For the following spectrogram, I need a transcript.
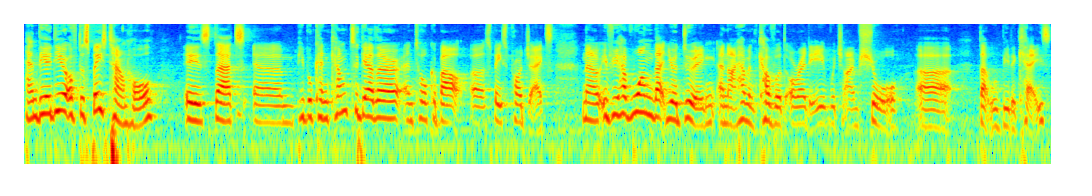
and the idea of the Space Town Hall is that um, people can come together and talk about uh, space projects. Now, if you have one that you're doing, and I haven't covered already, which I'm sure uh, that would be the case,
